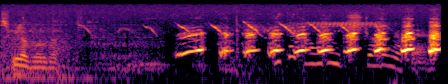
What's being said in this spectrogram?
Scoot up a little bit. Look at all of them strutting up there.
